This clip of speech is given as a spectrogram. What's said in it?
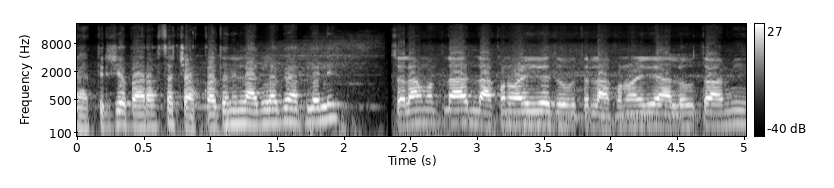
रात्रीचे बारा वाजता चक्का तर नाही लागला बे आपल्याला. चला म्हटलं आज लाखनवाडीला जाऊ. तर लाखनवाडीला आलो होतो आम्ही.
